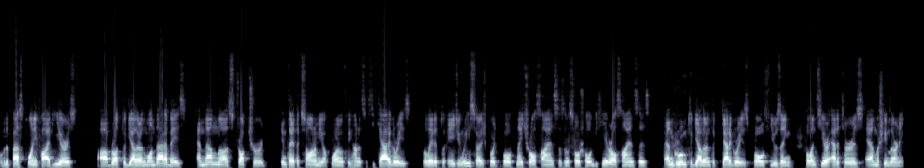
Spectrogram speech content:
Over the past 25 years, uh, brought together in one database, and then uh, structured into a taxonomy of more than 360 categories related to aging research, but both natural sciences and social and behavioral sciences, and groomed together into categories both using volunteer editors and machine learning.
